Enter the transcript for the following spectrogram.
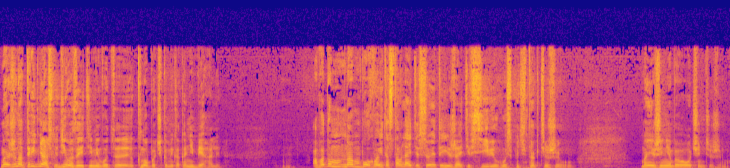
Моя жена три дня следила за этими вот э, кнопочками, как они бегали. А потом нам Бог говорит, оставляйте все это и езжайте в Сирию. Господи, так тяжело. Моей жене было очень тяжело.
